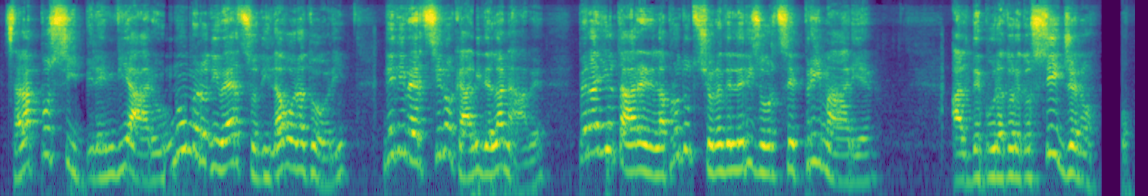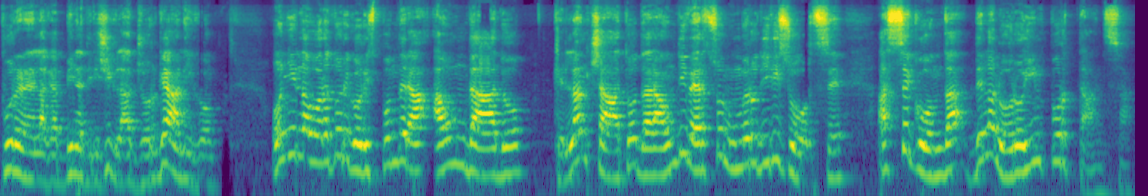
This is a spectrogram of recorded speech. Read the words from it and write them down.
Sarà possibile inviare un numero diverso di lavoratori nei diversi locali della nave per aiutare nella produzione delle risorse primarie, al depuratore d'ossigeno oppure nella cabina di riciclaggio organico. Ogni lavoratore corrisponderà a un dado che lanciato darà un diverso numero di risorse a seconda della loro importanza.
